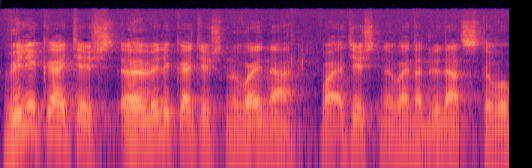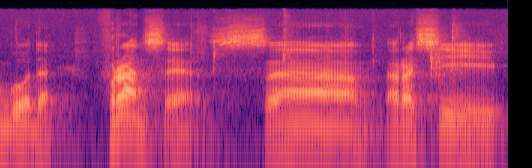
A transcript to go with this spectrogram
Великая, Отече... э, Великая Отечественная война, Отечественная война 12 года, Франция с э, Россией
